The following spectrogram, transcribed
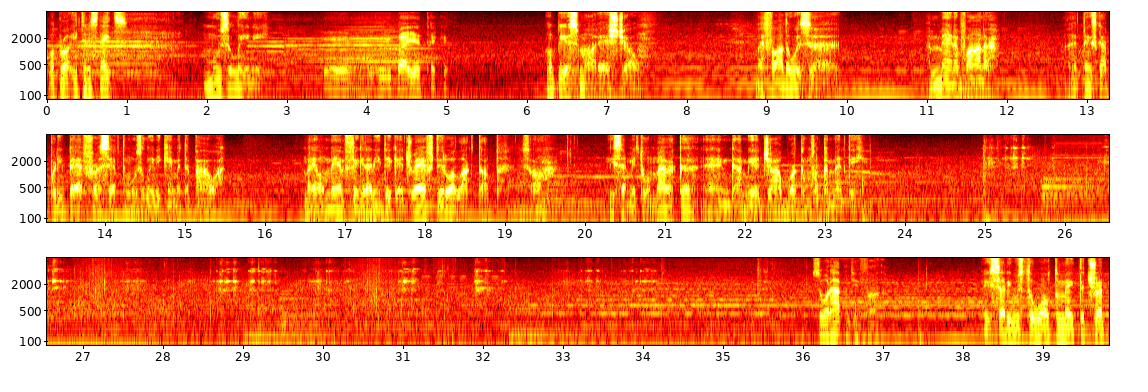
What brought you to the States? Mussolini. Mm, we buy you a ticket. Don't be a smartass, Joe. My father was a... a man of honor. And things got pretty bad for us after Mussolini came into power. My old man figured I'd either get drafted or locked up. So, he sent me to America and got me a job working for Clemente. So what happened to your father? He said he was too old to make the trip.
